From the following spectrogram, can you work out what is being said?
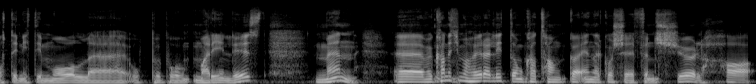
80-90 mål oppe på Marienlyst. Men eh, kan ikke vi høre litt om hva tanker NRK-sjefen sjøl har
